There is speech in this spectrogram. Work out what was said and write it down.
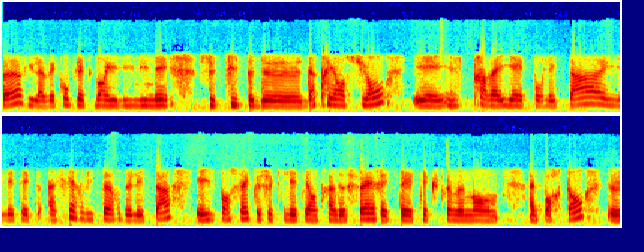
peur. Il avait complètement éliminé ce type de d'appréhension et il travaillait pour l'État. Il était un serviteur de l'État et il pensait que ce qu'il était en train de faire était extrêmement important. Euh,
